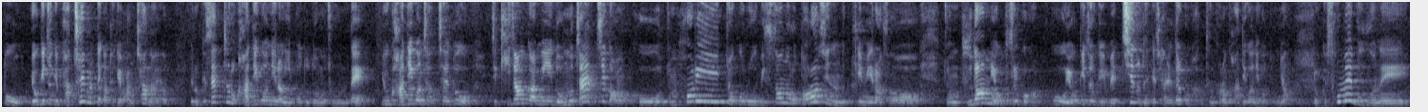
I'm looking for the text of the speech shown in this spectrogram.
또 여기저기 받쳐 입을 때가 되게 많잖아요. 이렇게 세트로 가디건이랑 입어도 너무 좋은데 이 가디건 자체도 이제 기장감이 너무 짧지가 않고 좀 허리 쪽으로 밑선으로 떨어지는 느낌이라서 좀 부담이 없을 것 같고 여기저기 매치도 되게 잘 될 것 같은 그런 가디건이거든요. 이렇게 소매 부분에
